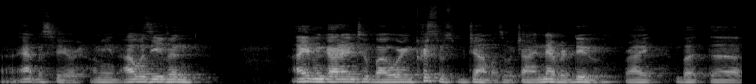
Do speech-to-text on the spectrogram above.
uh, atmosphere. I mean, I was even, I even got into it by wearing Christmas pajamas, which I never do, right? But uh,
